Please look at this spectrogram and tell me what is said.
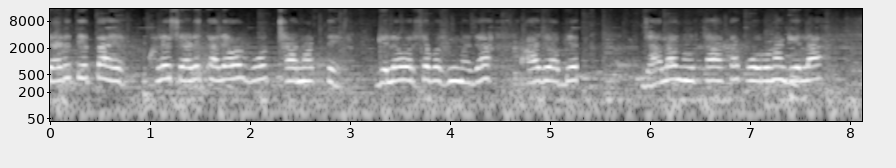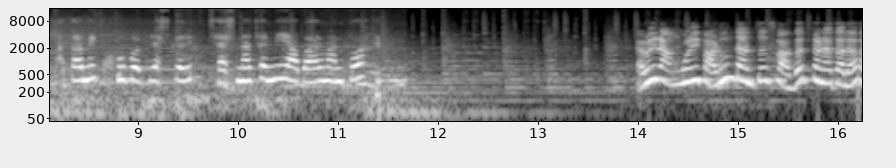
शाळेत येत आहे. मला शाळेत आल्यावर बहुत छान वाटते. गेल्या वर्षापासून माझा आज अभ्यास झाला नव्हता. आता कोरोना गेला. आता मी खूप अभ्यास करीन शासनाचा मी आभार मानतो. यावेळी रांगोळी काढून त्यांचं स्वागत करण्यात आलं.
